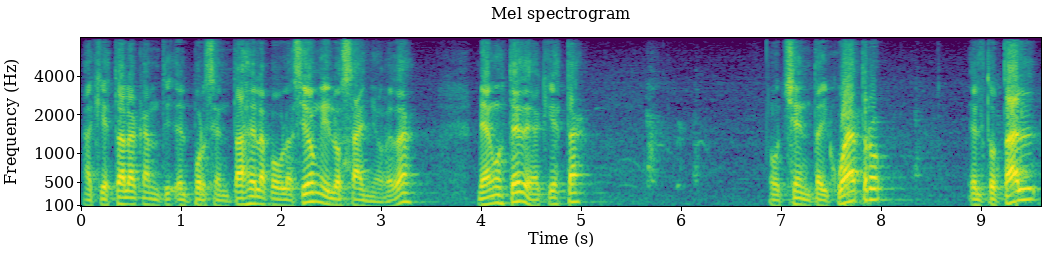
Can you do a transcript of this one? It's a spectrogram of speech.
Aquí está la el porcentaje de la población y los años, ¿verdad? Vean ustedes, aquí está. 84, el total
